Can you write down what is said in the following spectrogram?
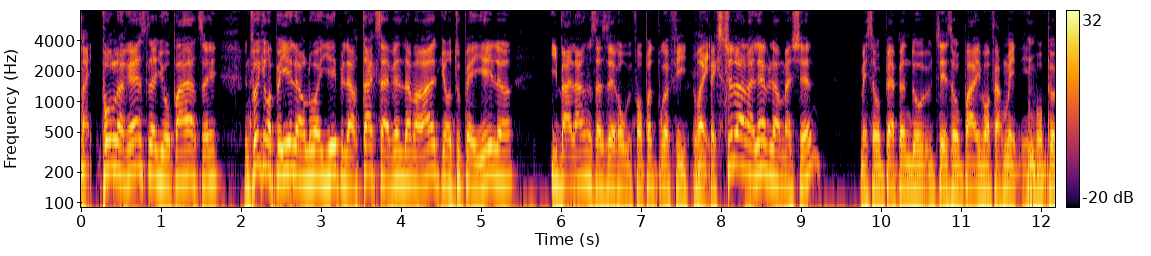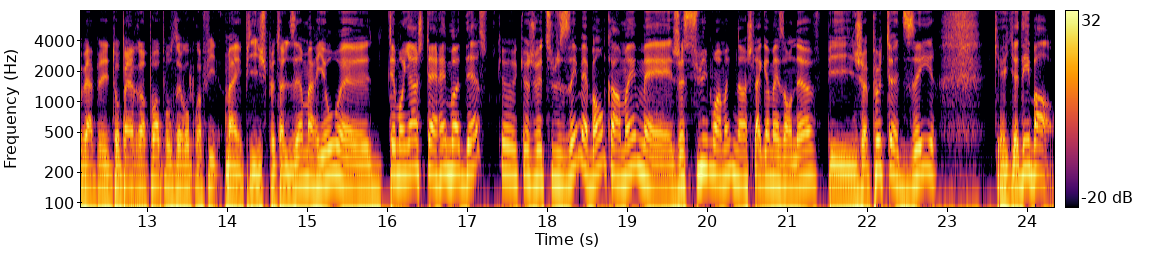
Ouais. Pour le reste, là, ils opèrent, tu sais. Une fois qu'ils ont payé leur loyer puis leur taxe à la ville de Montréal, qu'ils ont tout payé, là, ils balancent à zéro. Ils font pas de profit. Ouais. Fait que si tu leur enlèves leur machine, mais ça vaut plus à peine sais, ça vaut pas, ils vont fermer. Ils vont plus, ils t'opéreront pas pour zéro profit, là. Ben, puis je peux te le dire, Mario, euh, témoignage terrain modeste que, que je vais utiliser, mais bon, quand même, mais je suis moi-même dans Schlager Maisonneuve, puis je peux te dire qu'il y a des bars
